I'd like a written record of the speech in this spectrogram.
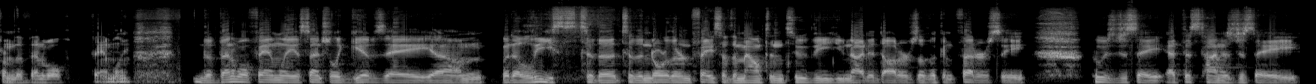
from the Venable family. The Venable family essentially gives a um, but a lease to the to the northern face of the mountain to the United Daughters of the Confederacy, who is just a at this time is just a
